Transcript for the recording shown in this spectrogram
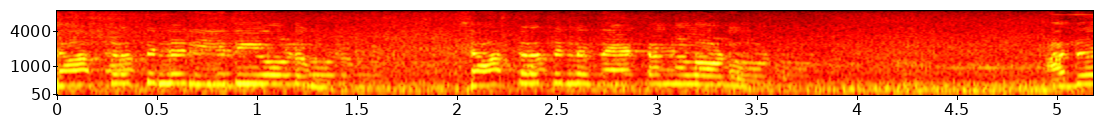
ശാസ്ത്രത്തിന്റെ രീതിയോടും ശാസ്ത്രത്തിന്റെ നേട്ടങ്ങളോടും അത്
